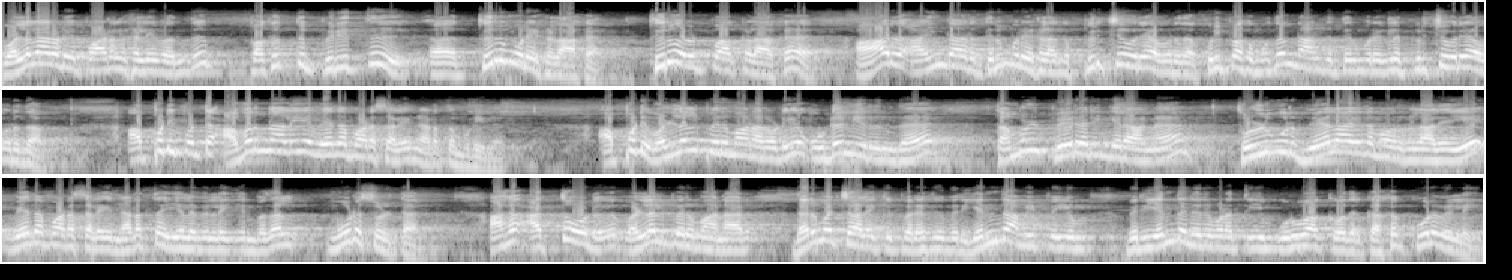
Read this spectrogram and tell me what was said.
வள்ளலாருடைய பாடல்களை வந்து பகுத்து பிரித்து அஹ், திருமுறைகளாக திரு அருட்பாக்களாக ஆறு ஐந்தாறு திருமுறைகளாக பிரித்தவரே அவர்தான். குறிப்பாக முதல் நான்கு திருமுறைகளை பிரித்தவரே அவர்தான். அப்படிப்பட்ட அவர்னாலேயே வேத பாடசாலையை நடத்த முடியல. அப்படி வள்ளல் பெருமானாருடைய உடன் இருந்த தமிழ் பேரறிஞரான தொழுவூர் வேலாயுதம் அவர்களாலேயே வேத பாடசாலையை நடத்த இயலவில்லை என்பதால் மூட சொல்லிட்டார். ஆக அத்தோடு வள்ளல் பெருமானார் தர்மசாலைக்கு பிறகு வேறு எந்த அமைப்பையும் வேறு எந்த நிறுவனத்தையும் உருவாக்குவதற்காக கூறவில்லை.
